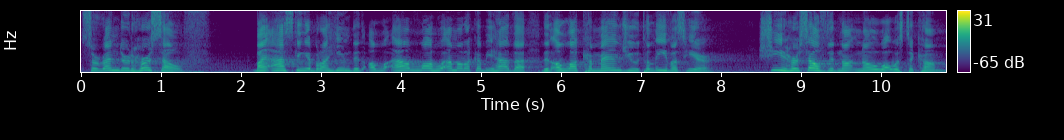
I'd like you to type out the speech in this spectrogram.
surrendered herself by asking Ibrahim, Did Allah, bihada? Did Allah command you to leave us here? She herself did not know what was to come,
